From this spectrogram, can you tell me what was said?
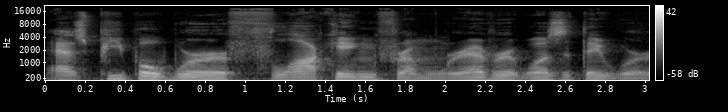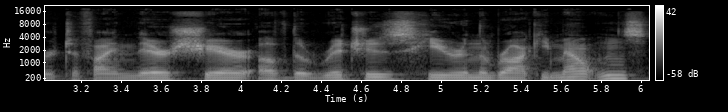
As people were flocking from wherever it was that they were to find their share of the riches here in the Rocky Mountains,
